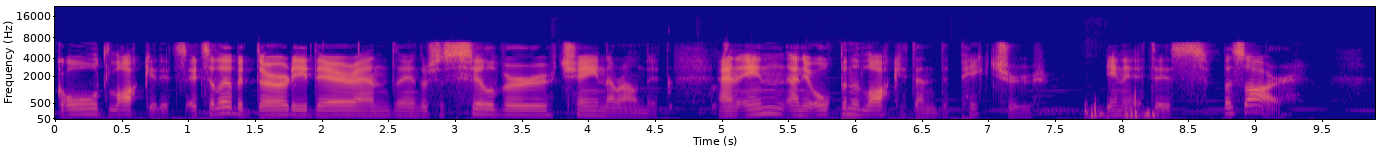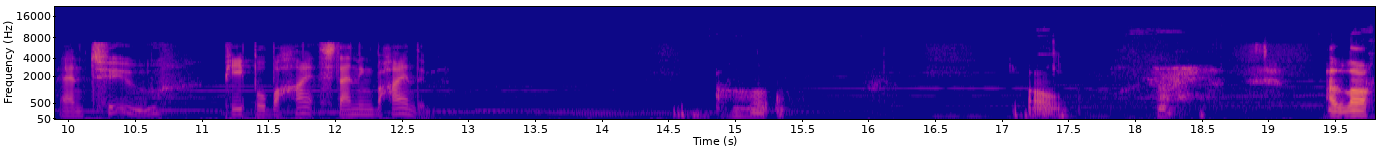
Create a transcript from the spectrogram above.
gold locket. It's it's a little bit dirty there, and uh, there's a silver chain around it. And in and you open the locket, and the picture in it is bizarre. and two people behind standing behind him. Oh. Oh. I lock.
